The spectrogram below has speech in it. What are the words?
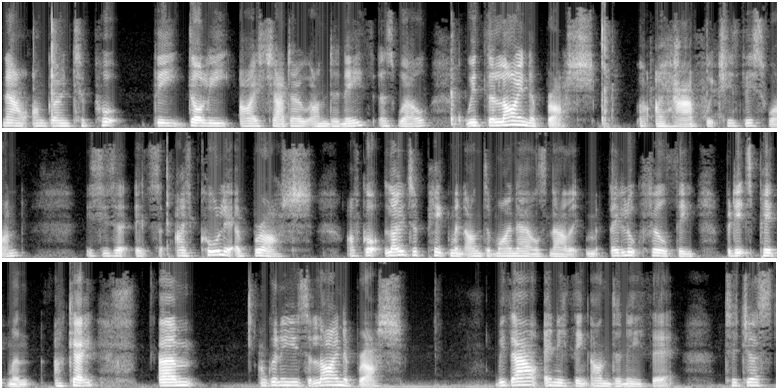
Now I'm going to put the Dolly eyeshadow underneath as well with the liner brush that I have, which is this one. This is a, it's, I call it a brush. I've got loads of pigment under my nails now. That they look filthy, but it's pigment, okay? Um, I'm going to use a liner brush without anything underneath it to just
